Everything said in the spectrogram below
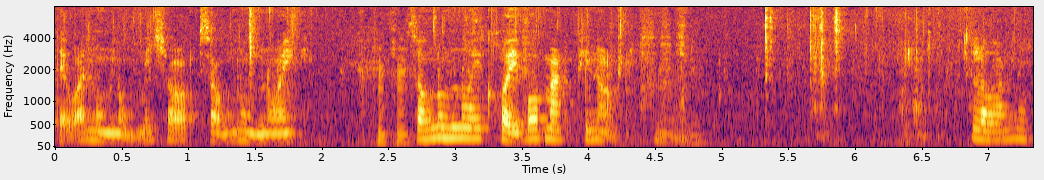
แต่ว่าหนุ่มๆไม่ชอบสองหนุ่มน้อย สองหนุ่มน้อยข่อยบ่มักพี่น้องร้อนเลย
